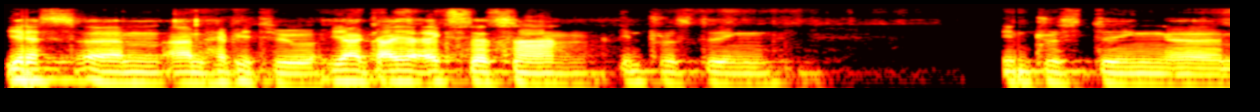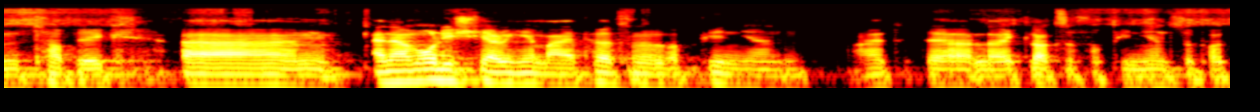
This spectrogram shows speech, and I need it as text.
Yes, um, I'm happy to. Yeah, Gaia X is an interesting, interesting um, topic, um, and I'm only sharing here my personal opinion. Right, there are like lots of opinions about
